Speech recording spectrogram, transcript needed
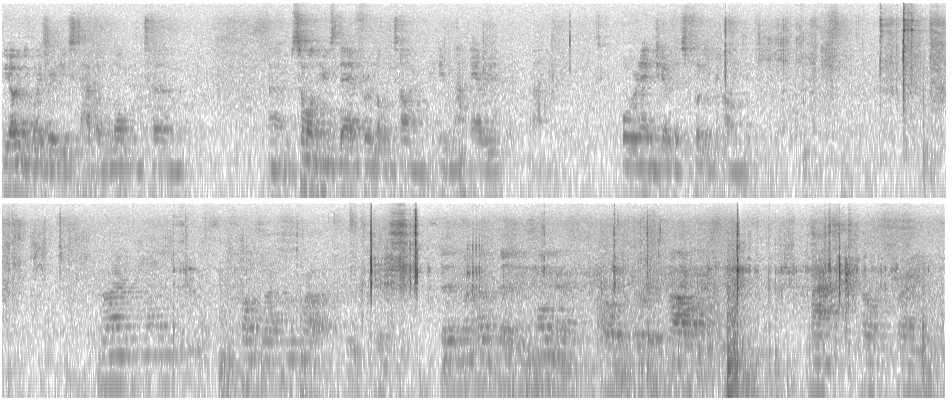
the only way really is to have a long-term, um, someone who's there for a long time in that area, um, or an NGO that's fully behind it. To that as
